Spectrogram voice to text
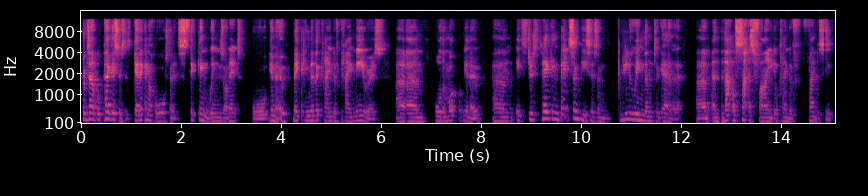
for example, Pegasus is getting a horse and it's sticking wings on it, or, you know, making another kind of chimeras. um, or the you know, um, it's just taking bits and pieces and gluing them together, um, and that'll satisfy your kind of fantasy.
